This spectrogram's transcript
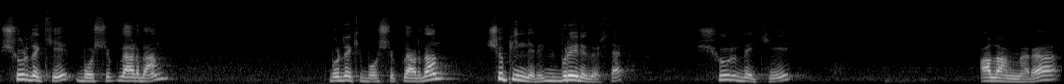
şuradaki boşluklardan buradaki boşluklardan şu pinleri burayı da göster. Şuradaki alanlara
